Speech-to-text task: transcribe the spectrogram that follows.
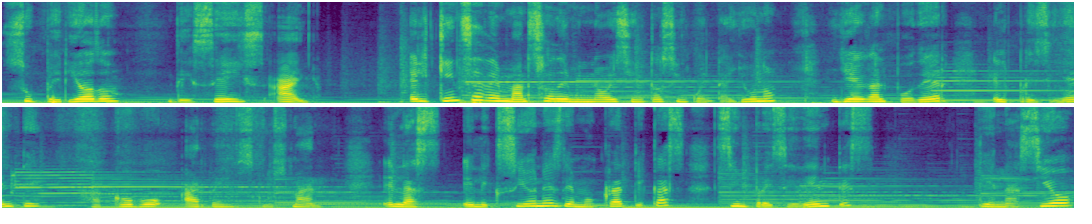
su periodo de seis años. El 15 de marzo de 1951 llega al poder el presidente Jacobo Arbenz Guzmán en las elecciones democráticas sin precedentes que nació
